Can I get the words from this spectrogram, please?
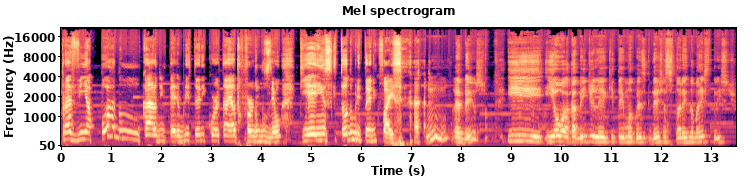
Pra vir a porra de um cara do Império Britânico e cortar ela pra pôr no museu, que é isso que todo britânico faz. Uhum, é bem isso. E, e eu acabei de ler que tem uma coisa que deixa essa história ainda mais triste,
